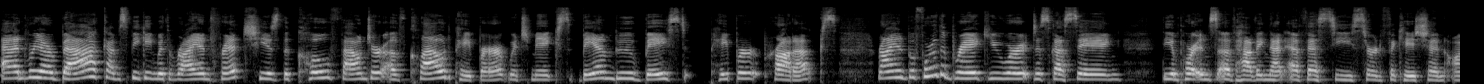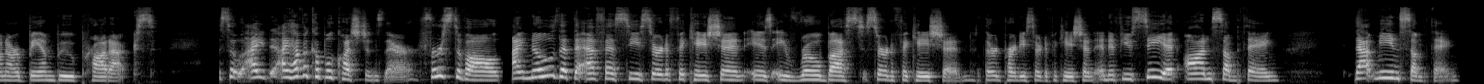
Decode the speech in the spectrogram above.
And we are back. I'm speaking with Ryan Fritsch. He is the co-founder of Cloud Paper, which makes bamboo-based paper products. Ryan, before the break, you were discussing the importance of having that FSC certification on our bamboo products. So I, I have a couple questions there. First of all, I know that the FSC certification is a robust certification, third party certification. And if you see it on something, that means something.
